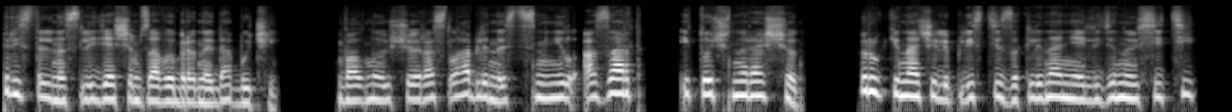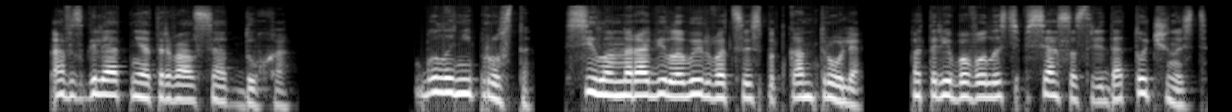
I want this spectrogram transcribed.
пристально следящим за выбранной добычей. Волнующую расслабленность сменил азарт и точный расчет. Руки начали плести заклинания ледяной сети, а взгляд не отрывался от духа. Было непросто. Сила норовила вырваться из-под контроля. Потребовалась вся сосредоточенность,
